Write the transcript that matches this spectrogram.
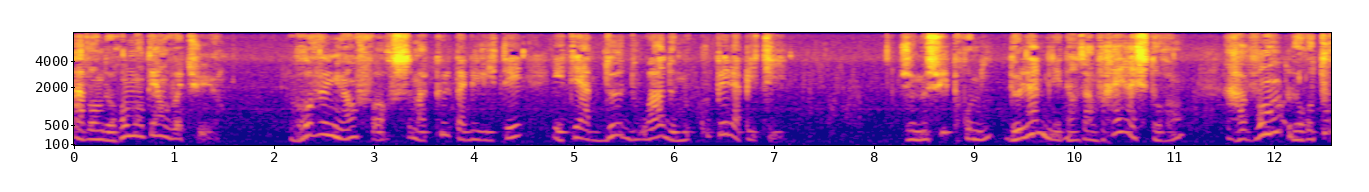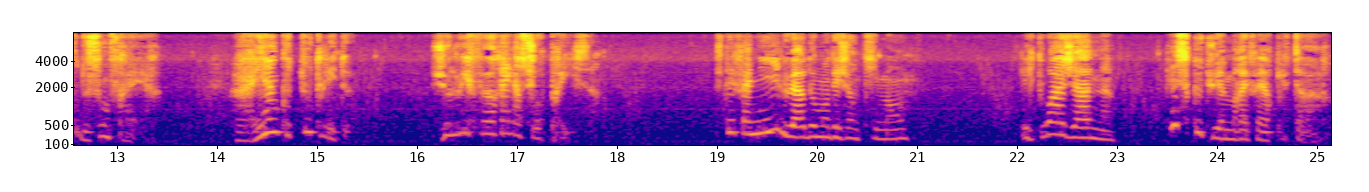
avant de remonter en voiture. Revenue en force, ma culpabilité était à deux doigts de me couper l'appétit. Je me suis promis de l'amener dans un vrai restaurant avant le retour de son frère. Rien que toutes les deux. Je lui ferai la surprise. Stéphanie lui a demandé gentiment Et toi, Jeanne, qu'est-ce que tu aimerais faire plus tard?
